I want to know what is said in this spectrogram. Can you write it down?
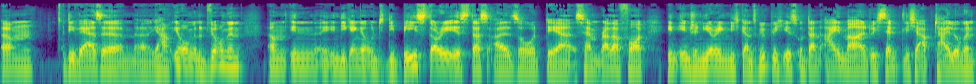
ähm, diverse ähm, äh, ja, Irrungen und Wirrungen ähm, in, in die Gänge. Und die B-Story ist, dass also der Sam Rutherford in Engineering nicht ganz glücklich ist und dann einmal durch sämtliche Abteilungen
